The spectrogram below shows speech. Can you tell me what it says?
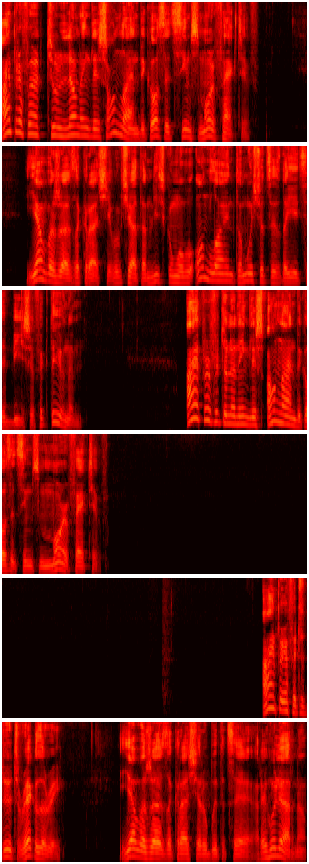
I prefer to learn English online because it seems more effective. Я вважаю за краще вивчати англійську мову онлайн, тому що це здається більш ефективним. I prefer to learn English online because it seems more effective. I prefer to do it regularly. Я вважаю за краще робити це регулярно.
